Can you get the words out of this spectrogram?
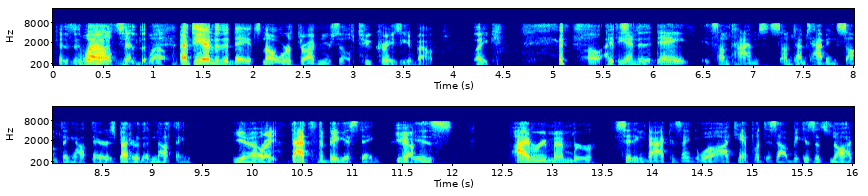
because Well, yeah, n- well, at the end of the day, it's not worth driving yourself too crazy about. Like, well, at the end of the day, sometimes sometimes having something out there is better than nothing. You know, Right. that's the biggest thing. Yeah. Is I remember sitting back and saying, "Well, I can't put this out because it's not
